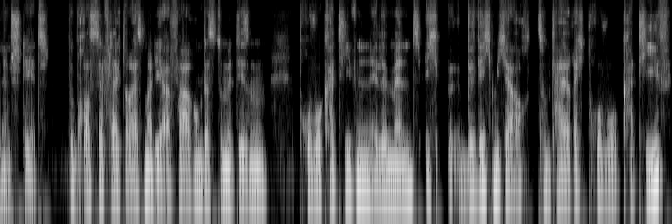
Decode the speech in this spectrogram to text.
entsteht du brauchst ja vielleicht auch erstmal die Erfahrung, dass du mit diesem provokativen Element, ich bewege mich ja auch zum Teil recht provokativ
